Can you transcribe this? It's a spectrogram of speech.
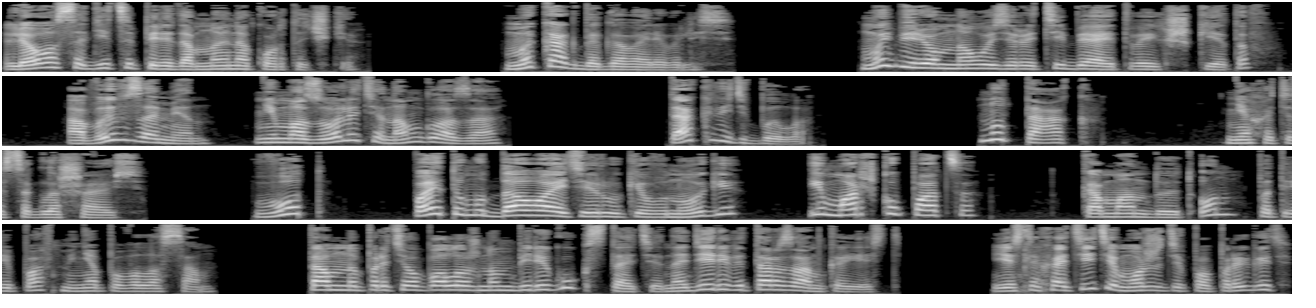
Лёва садится передо мной на корточки. Мы как договаривались? Мы берем на озеро тебя и твоих шкетов, а вы взамен не мозолите нам глаза. Так ведь было? Ну так, нехотя соглашаюсь. Вот, поэтому давайте руки в ноги и марш купаться, командует он, потрепав меня по волосам. Там на противоположном берегу, кстати, на дереве тарзанка есть. Если хотите, можете попрыгать.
